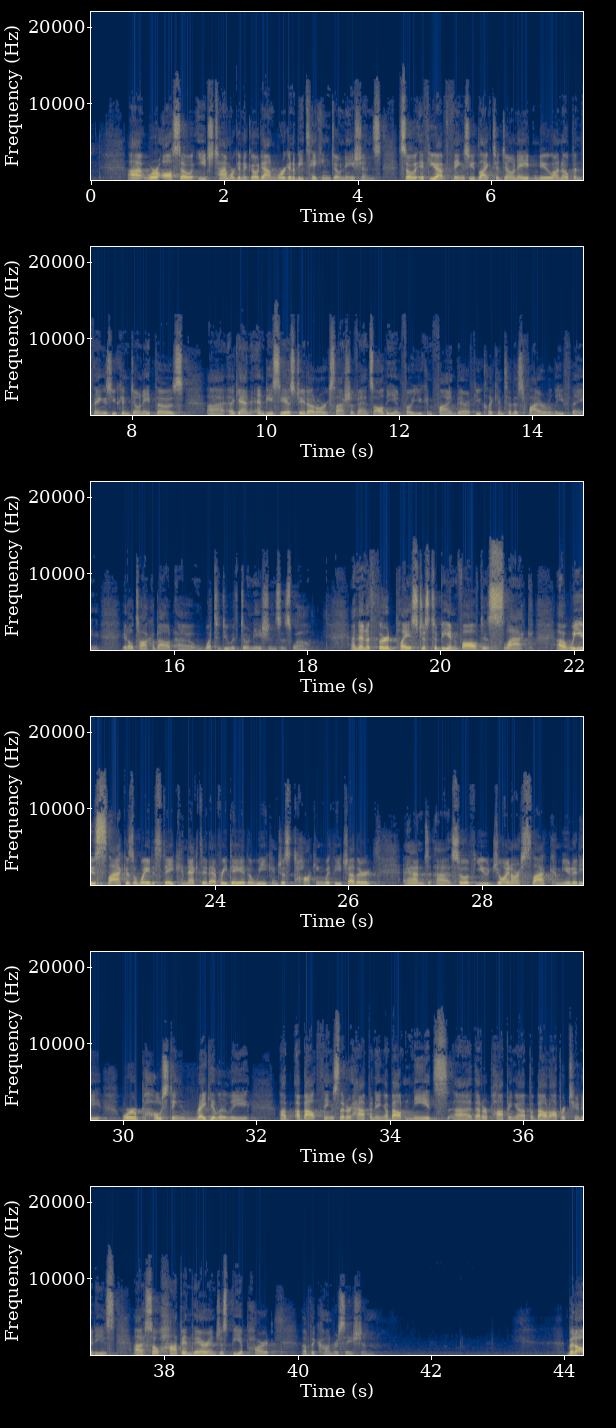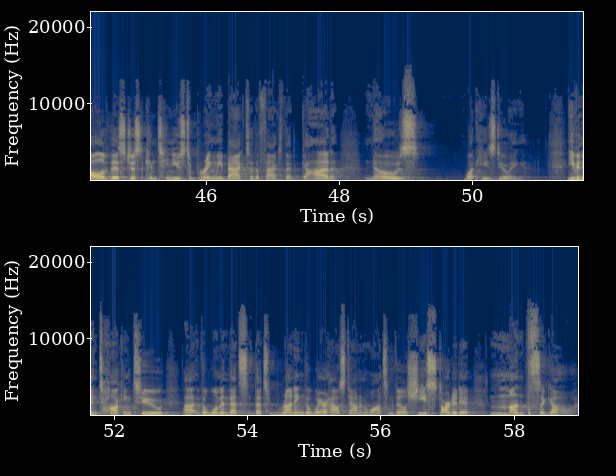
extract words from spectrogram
Uh, we're also, each time we're going to go down, we're going to be taking donations. So if you have things you'd like to donate, new unopened things, you can donate those. Uh, again, nbcsj.org slash events, all the info you can find there. If you click into this fire relief thing, it'll talk about uh, what to do with donations as well. And then a third place, just to be involved, is Slack. Uh, we use Slack as a way to stay connected every day of the week and just talking with each other. And uh, so if you join our Slack community, we're posting regularly about things that are happening, about needs uh, that are popping up, about opportunities. Uh, so hop in there and just be a part of the conversation. But all of this just continues to bring me back to the fact that God knows what He's doing. Even in talking to uh, the woman that's, that's running the warehouse down in Watsonville, she started it months ago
